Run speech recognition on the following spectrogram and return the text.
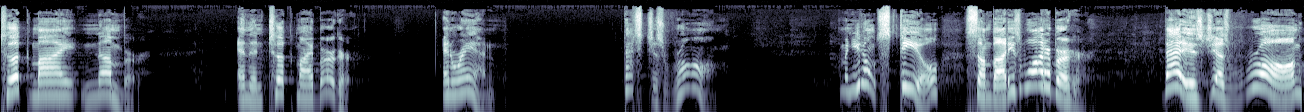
took my number and then took my burger and ran. That's just wrong. I mean, you don't steal somebody's Whataburger. That is just wrong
